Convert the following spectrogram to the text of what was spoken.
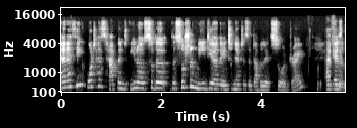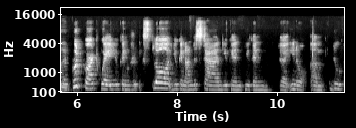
and I think what has happened, you know, so the, the social media, the internet is a double-edged sword, right? Absolutely. There's a good part where you can explore, you can understand, you can you can uh, you know um, do.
